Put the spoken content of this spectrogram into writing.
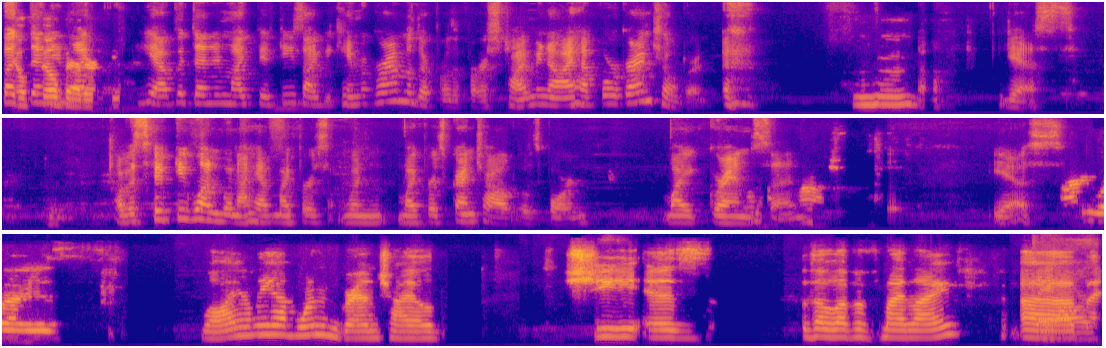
But then feel in my, better. yeah, but then in my 50s, I became a grandmother for the first time, and now I have four grandchildren. hmm yes. I was 51 when I had my first when my first grandchild was born, my grandson. Yes. I was well. I only have one grandchild. She is the love of my life. Uh, but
